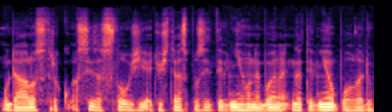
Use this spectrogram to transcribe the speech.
událost roku asi zaslouží, ať už teda z pozitivního nebo negativního pohledu.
